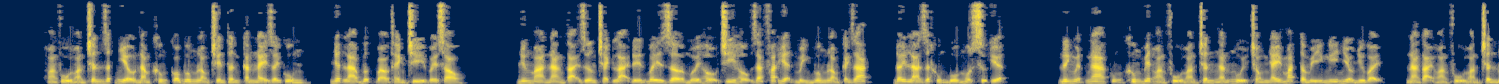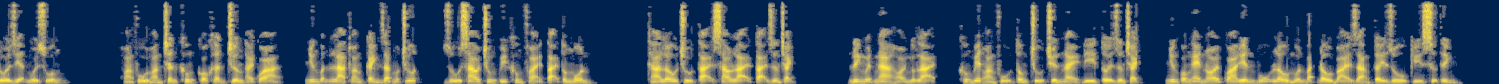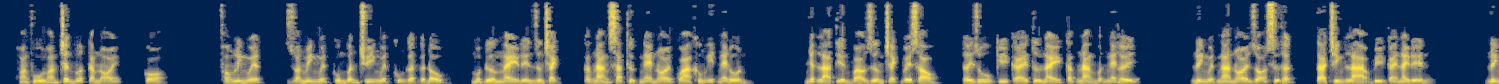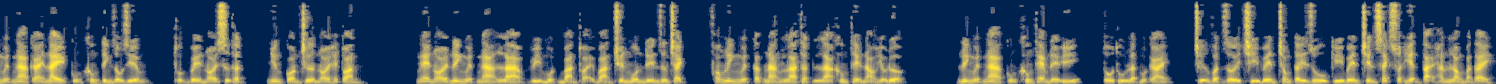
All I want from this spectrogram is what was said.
hoàng phủ hoàng chân rất nhiều năm không có bông lòng trên thân căn này dây cùng, nhất là bước vào thành trì về sau. Nhưng mà nàng tại dương trạch lại đến bây giờ mới hậu chi hậu giác phát hiện mình buông lòng cảnh giác, đây là rất khủng bố một sự kiện. Linh nguyệt nga cũng không biết hoàng phủ hoàn chân ngắn ngủi trong nháy mắt tâm ý nghĩ nhiều như vậy, nàng tại hoàng phủ hoàn chân đối diện ngồi xuống. Hoàng phủ hoàn chân không có khẩn trương thái quá, nhưng vẫn là thoáng cảnh giác một chút, dù sao trung quy không phải tại tông môn. Thà lâu chủ tại sao lại tại dương trạch? Linh nguyệt nga hỏi ngược lại, không biết hoàng phủ tông chủ chuyến này đi tới dương trạch, nhưng có nghe nói qua yên vũ lâu muốn bắt đầu bài giảng tây du ký sự tình hoàng phủ hoàn chân vuốt cảm nói, có. Phong linh nguyệt doan minh nguyệt cùng vần truy nguyệt cũng gật gật đầu, một đường này đến dương trạch, các nàng xác thực nghe nói qua không ít nghe đồn. Nhất là tiến vào dương trạch về sau, tây du ký cái từ này các nàng vẫn nghe thấy. Linh nguyệt nga nói rõ sự thật, ta chính là vì cái này đến. Linh nguyệt nga cái này cũng không tính dầu diếm, thuộc về nói sự thật, nhưng còn chưa nói hết toàn. Nghe nói linh nguyệt nga là vì một bản thoại bản chuyên môn đến dương trạch, phong linh nguyệt các nàng là thật là không thể nào hiểu được. Linh nguyệt nga cũng không thèm để ý, tố thủ lật một cái, chữ vật giới chỉ bên trong tây du ký bên trên sách xuất hiện tại hắn lòng bàn tay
